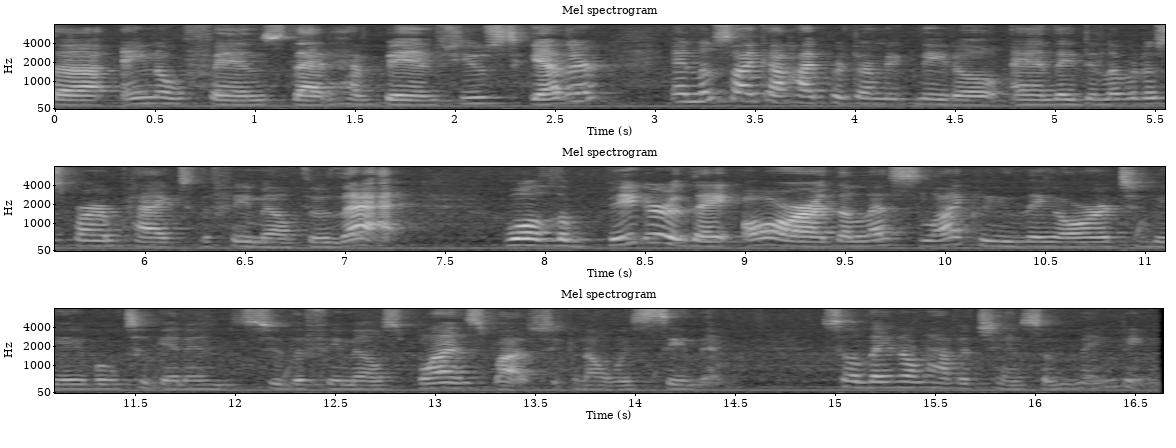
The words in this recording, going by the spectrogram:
the anal fins that have been fused together. and looks like a hypodermic needle, and they deliver the sperm pack to the female through that. Well, the bigger they are, the less likely they are to be able to get into the female's blind spots. You can always see them. So they don't have a chance of mating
